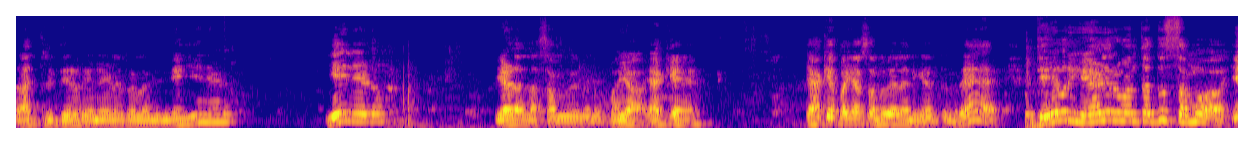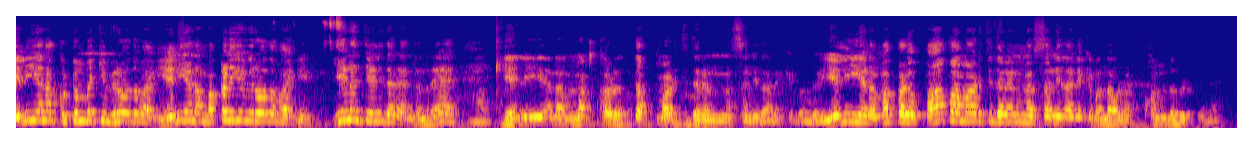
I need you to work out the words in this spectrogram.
ರಾತ್ರಿ ದೇವ್ರು ಏನ್ ಹೇಳಿದ್ರಲ್ಲ ನಿನ್ಗೆ? ಏನ್ ಹೇಳು? ಏನ್ ಹೇಳು? ಹೇಳಲ್ಲ ಸಮವೇಲನು ಭಯ. ಯಾಕೆ? ಯಾಕೆ ಭಯ ಸಮುವೇಲನಿಗೆ ಅಂತಂದ್ರೆ, ದೇವರು ಹೇಳಿರುವಂತದ್ದು ಸಮ, ಎಲಿಯನ ಕುಟುಂಬಕ್ಕೆ ವಿರೋಧವಾಗಿ, ಎಲಿಯನ ಮಕ್ಕಳಿಗೆ ವಿರೋಧವಾಗಿ. ಏನಂತ ಹೇಳಿದ್ದಾರೆ ಅಂತಂದ್ರೆ, ಎಲಿಯನ ಮಕ್ಕಳು ತಪ್ಪು ಮಾಡ್ತಿದ್ದಾರೆ ನನ್ನ ಸನ್ನಿಧಾನಕ್ಕೆ ಬಂದು, ಎಲಿಯನ ಮಕ್ಕಳು ಪಾಪ ಮಾಡ್ತಿದ್ದಾರೆ ನನ್ನ ಸನ್ನಿಧಾನಕ್ಕೆ ಬಂದು ಅವಳನ್ನ ಕೊಂದು ಬಿಡ್ತೇನೆ.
